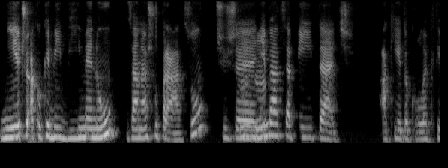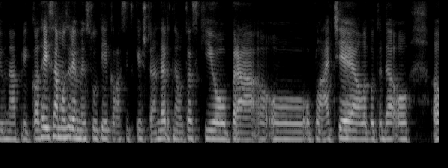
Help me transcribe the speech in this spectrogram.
niečo ako keby výmenu za našu prácu, čiže mm-hmm. nebáť sa pýtať, aký je to kolektív napríklad. Hej, samozrejme sú tie klasické štandardné otázky o, pra, o, o pláte alebo teda o, o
